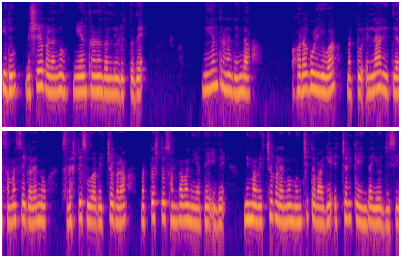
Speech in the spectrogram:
ಇದು ವಿಷಯಗಳನ್ನು ನಿಯಂತ್ರಣದಲ್ಲಿಡುತ್ತದೆ. ನಿಯಂತ್ರಣದಿಂದ ಹೊರಗುಳಿಯುವ ಮತ್ತು ಎಲ್ಲ ರೀತಿಯ ಸಮಸ್ಯೆಗಳನ್ನು ಸೃಷ್ಟಿಸುವ ವೆಚ್ಚಗಳ ಮತ್ತಷ್ಟು ಸಂಭವನೀಯತೆ ಇದೆ. ನಿಮ್ಮ ವೆಚ್ಚಗಳನ್ನು ಮುಂಚಿತವಾಗಿ ಎಚ್ಚರಿಕೆಯಿಂದ ಯೋಜಿಸಿ.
